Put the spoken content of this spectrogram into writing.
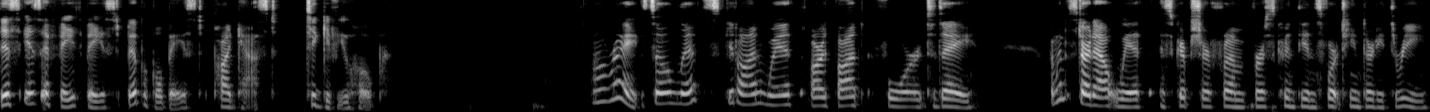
This is a faith based, biblical based podcast to give you hope. All right, so let's get on with our thought for today. I'm going to start out with a scripture from 1 Corinthians 14:33. It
